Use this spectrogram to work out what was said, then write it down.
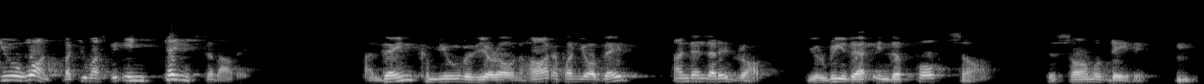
you want, but you must be intense about it. And then commune with your own heart upon your bed, and then let it drop. You'll read that in the fourth psalm, the Psalm of David.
